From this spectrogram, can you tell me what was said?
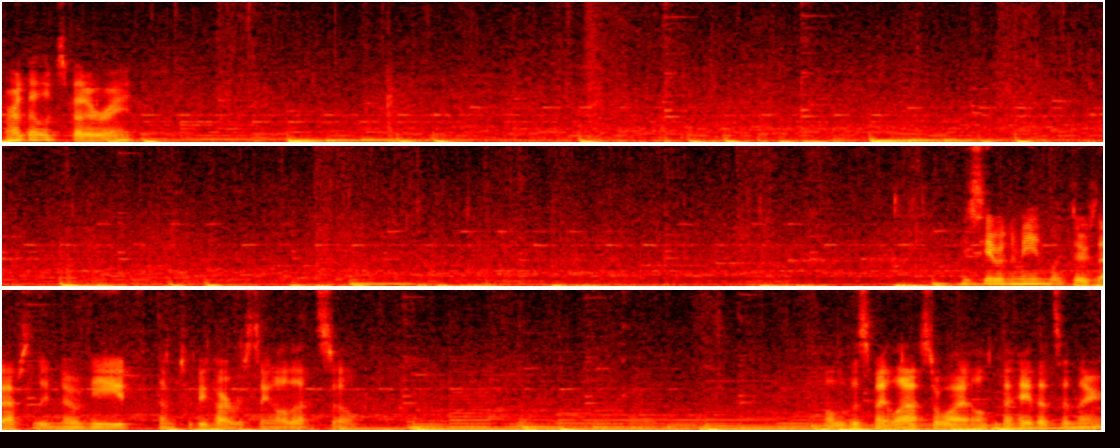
Alright, that looks better, right? See what I mean? Like, there's absolutely no need for them to be harvesting all that still. Although this might last a while, the hay that's in there.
